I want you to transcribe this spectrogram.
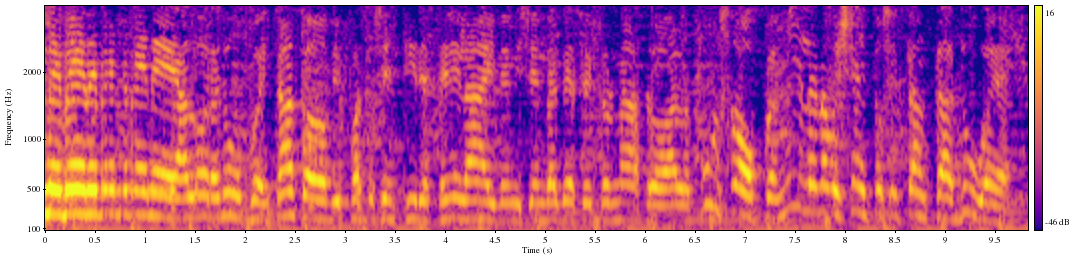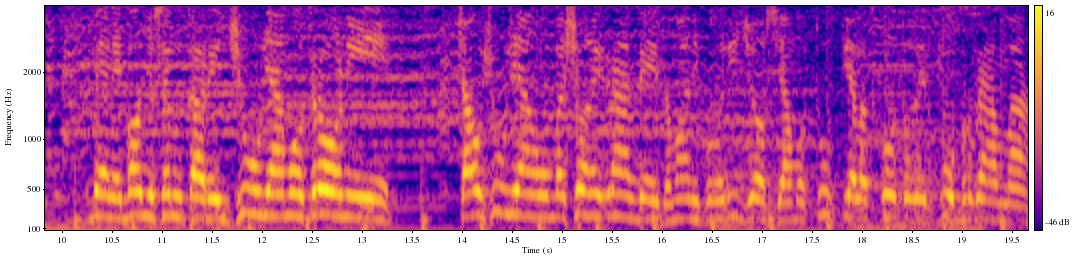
Bene, bene, bene, bene. Allora, dunque, intanto vi ho fatto sentire Stay Live mi sembra di essere tornato al Full Stop 1972. Bene, voglio salutare Giulia Motroni. Ciao Giulia, un bacione grande. Domani pomeriggio siamo tutti all'ascolto del tuo programma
